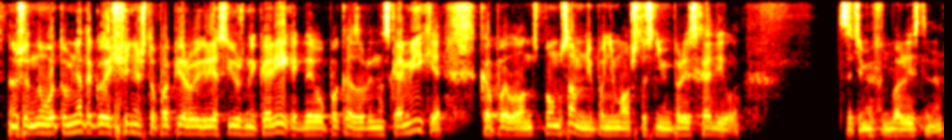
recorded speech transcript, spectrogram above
Потому что, ну, вот у меня такое ощущение, что по первой игре с Южной Кореей, когда его показывали на скамейке Капелла, он, по-моему, сам не понимал, что с ними происходило, с этими футболистами.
